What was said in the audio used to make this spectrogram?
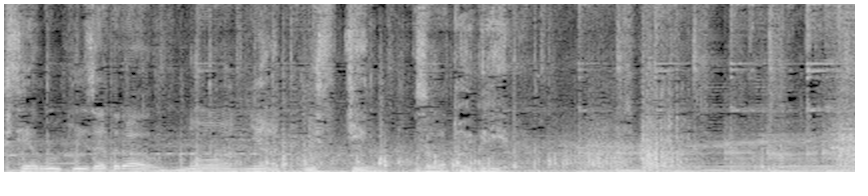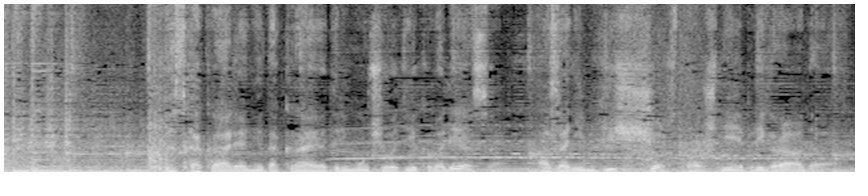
Все руки задрал, но не отпустил золотой гриб. Доскакали они до края дремучего дикого леса, а за ним еще страшнее преграда —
